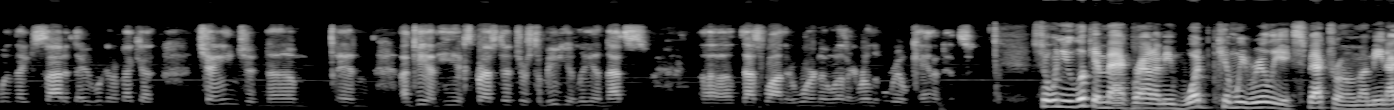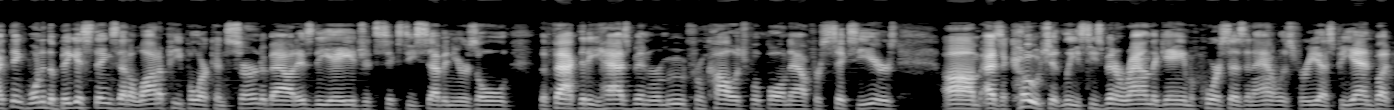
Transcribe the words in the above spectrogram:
when they decided they were going to make a change, and um, and again he expressed interest immediately, and that's uh, that's why there were no other real, real candidates. So when you look at Mack Brown, I mean, what can we really expect from him? I mean, I think one of the biggest things that a lot of people are concerned about is the age at 67 years old, the fact that he has been removed from college football now for six years. Um, as a coach, at least, he's been around the game, of course, as an analyst for ESPN. But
